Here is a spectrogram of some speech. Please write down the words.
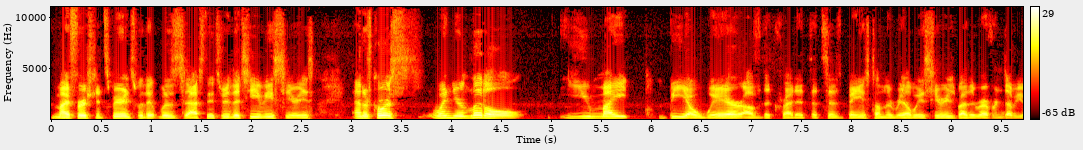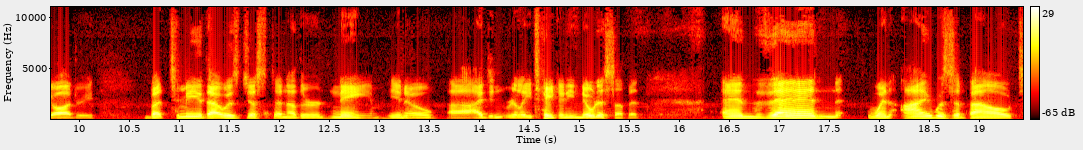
my first experience with it was actually through the tv series. And of course when you're little you might be aware of the credit that says based on the railway series by the reverend w. Awdry but to me that was just another name you know? Uh, i didn't really take any notice of it. And then when i was about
